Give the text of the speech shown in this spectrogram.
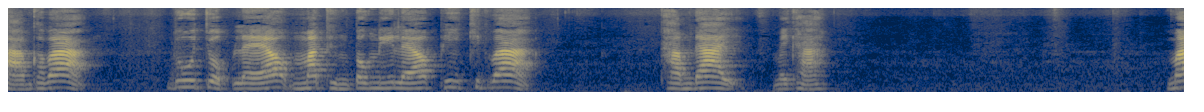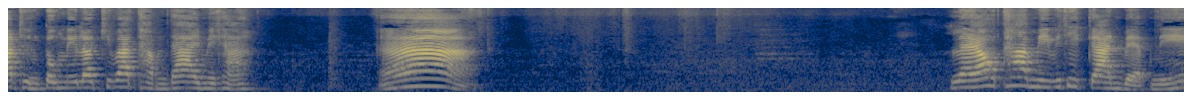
ถามเขาว่า ดูจบแล้วมาถึงตรงนี้แล้ว พี่คิดว่าทำได้ไหมคะ มาถึงตรงนี้แล้วคิดว่าทำได้ไหมคะอ่าแล้วถ้ามีวิธีการแบบนี้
